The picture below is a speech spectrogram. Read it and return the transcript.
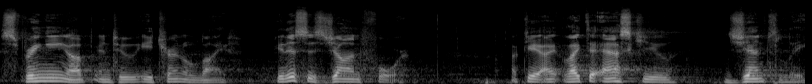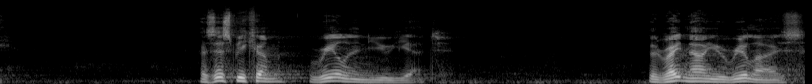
springing up into eternal life. Okay, this is John 4. Okay, I'd like to ask you gently has this become real in you yet? That right now you realize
